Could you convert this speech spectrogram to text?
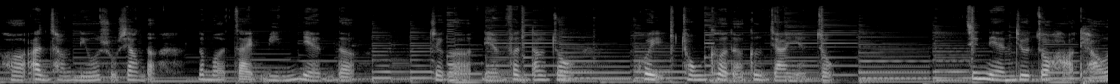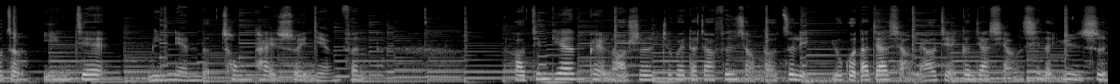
和暗藏牛属相的，那么在明年的这个年份当中，会冲克得更加严重。今年就做好调整，迎接明年的冲太岁年份。好，今天佩老师就为大家分享到这里。如果大家想了解更加详细的运势，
